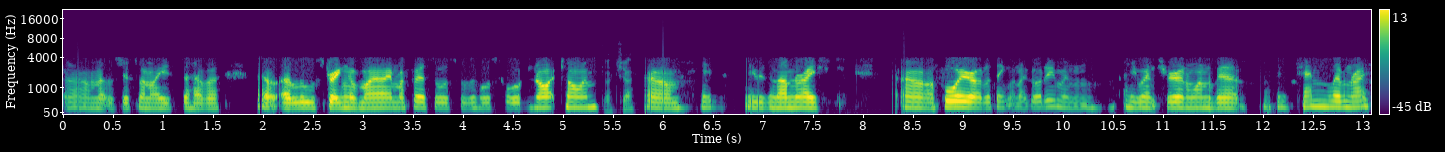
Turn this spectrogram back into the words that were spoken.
Um, that was just when I used to have a, a a little string of my own. My first horse was a horse called Nighttime. Gotcha. Um, he he was an unraced uh, four year old, I think, when I got him, and he went through and won about I think 10, 11 races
